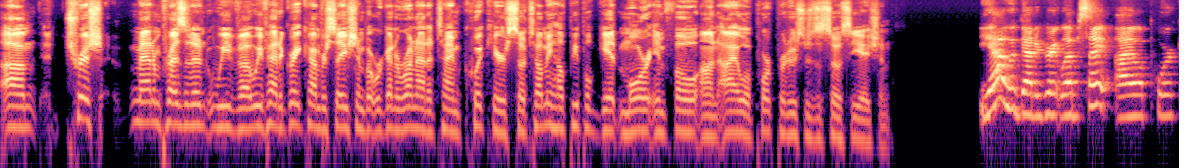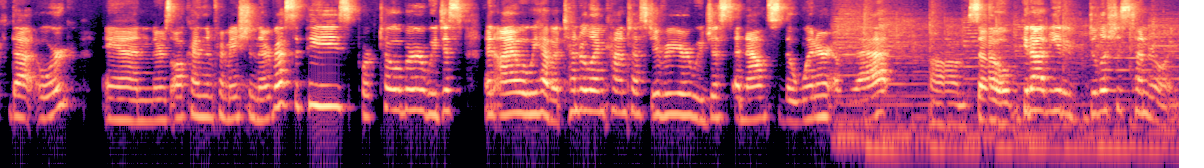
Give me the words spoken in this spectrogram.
Um, Trish, Madam President, we've uh, we've had a great conversation, but we're going to run out of time quick here. So tell me how people get more info on Iowa Pork Producers Association. Yeah, we've got a great website, iowapork.org, and there's all kinds of information there, recipes, Porktober. We just in Iowa we have a tenderloin contest every year. We just announced the winner of that. Um, so get out and eat a delicious tenderloin.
